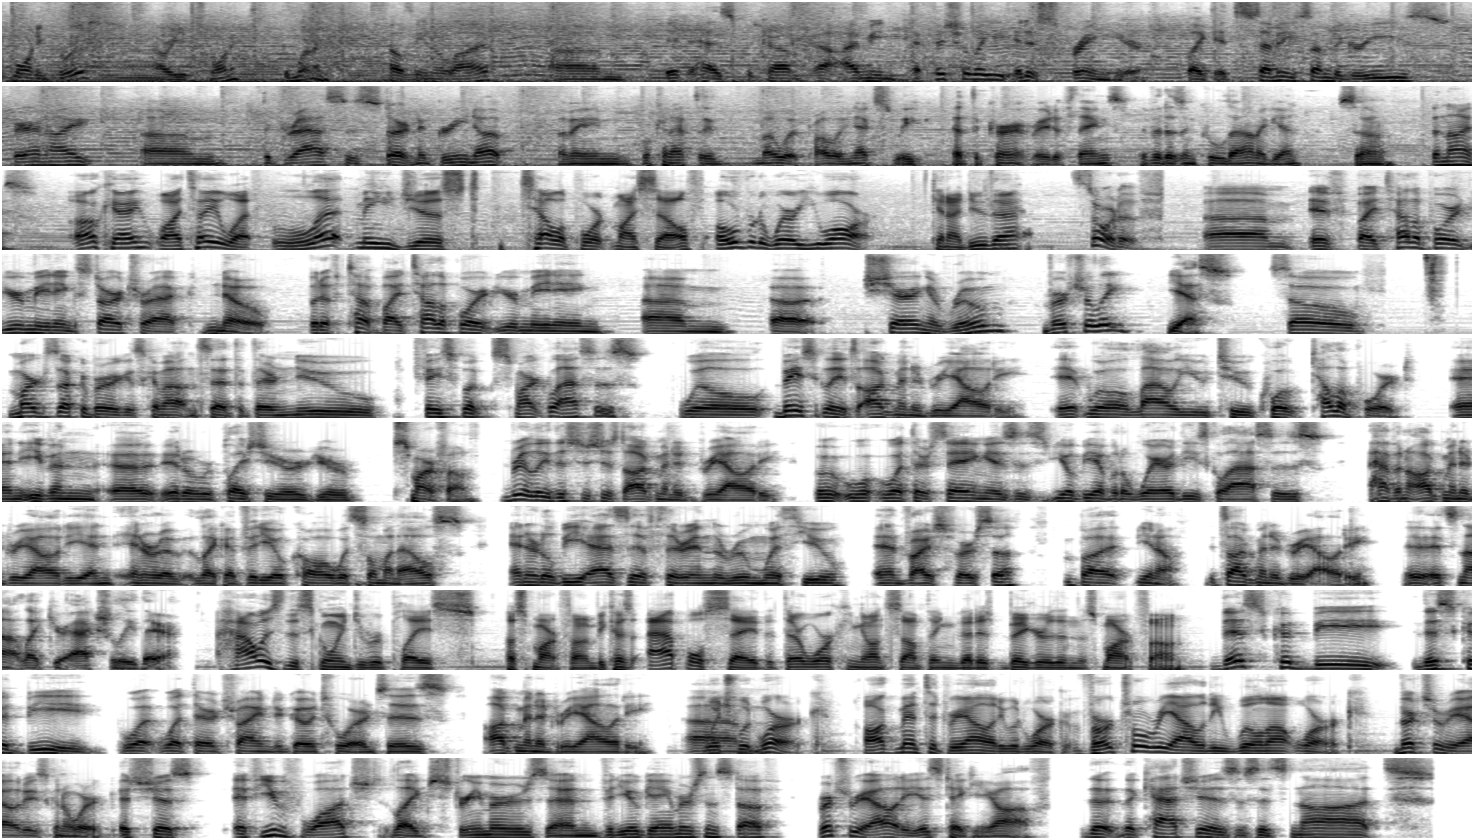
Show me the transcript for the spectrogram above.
Good morning, Bruce. How are you this morning? Good morning. Healthy and alive. Um, it has become, uh, I mean, officially it is spring here. Like it's 70 some degrees Fahrenheit. Um, the grass is starting to green up. I mean, we're going to have to mow it probably next week at the current rate of things if it doesn't cool down again. So it's been nice. Okay, well, I tell you what, let me just teleport myself over to where you are. Can I do that? Sort of. Um, if by teleport you're meaning Star Trek, no. But if te- by teleport you're meaning um, uh, sharing a room virtually, yes. So Mark Zuckerberg has come out and said that their new Facebook smart glasses will basically it's augmented reality. It will allow you to quote teleport, and even uh, it'll replace your your smartphone. Really, this is just augmented reality. W- what they're saying is, is you'll be able to wear these glasses, have an augmented reality, and enter a, like a video call with someone else and it'll be as if they're in the room with you and vice versa. But, you know, it's augmented reality. It's not like you're actually there. How is this going to replace a smartphone? Because Apple say that they're working on something that is bigger than the smartphone. This could be this could be what what they're trying to go towards is augmented reality. Which would Um, work. Augmented reality would work. Virtual reality will not work. virtual reality is going to work. It's just if you've watched like streamers and video gamers and stuff, virtual reality is taking off. The the catch is is it's not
